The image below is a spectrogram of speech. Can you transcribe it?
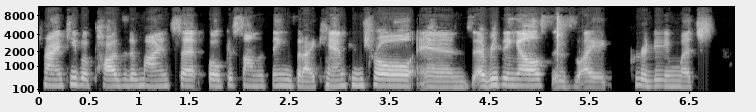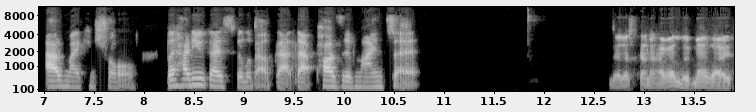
try and keep a positive mindset, focus on the things that I can control, and everything else is like pretty much out of my control. But how do you guys feel about that? That positive mindset? Yeah, that's kind of how I live my life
